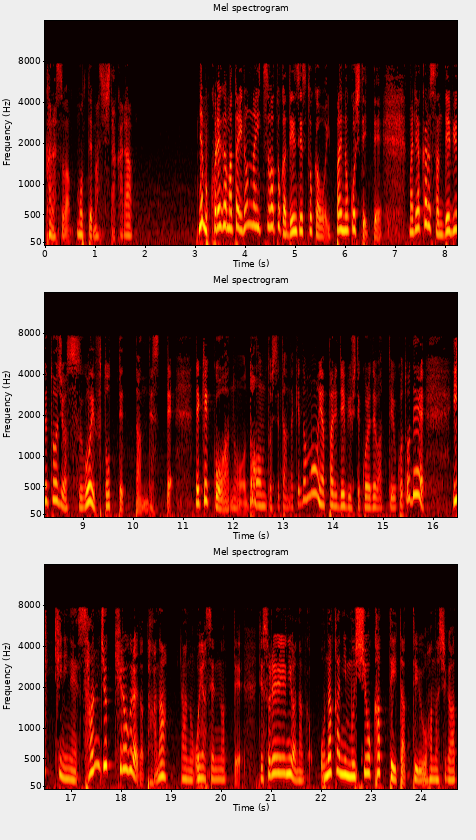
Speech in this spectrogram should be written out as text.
カラスは持ってましたから、でもこれがまたいろんな逸話とか伝説とかをいっぱい残していて、マリア・カルスさんデビュー当時はすごい太ってたんですって。で、結構あの、ドーンとしてたんだけども、やっぱりデビューしてこれではっていうことで、一気にね、30キロぐらいだったかな。あの、お痩せになって。で、それにはなんか、お腹に虫を飼っていたっていうお話があっ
